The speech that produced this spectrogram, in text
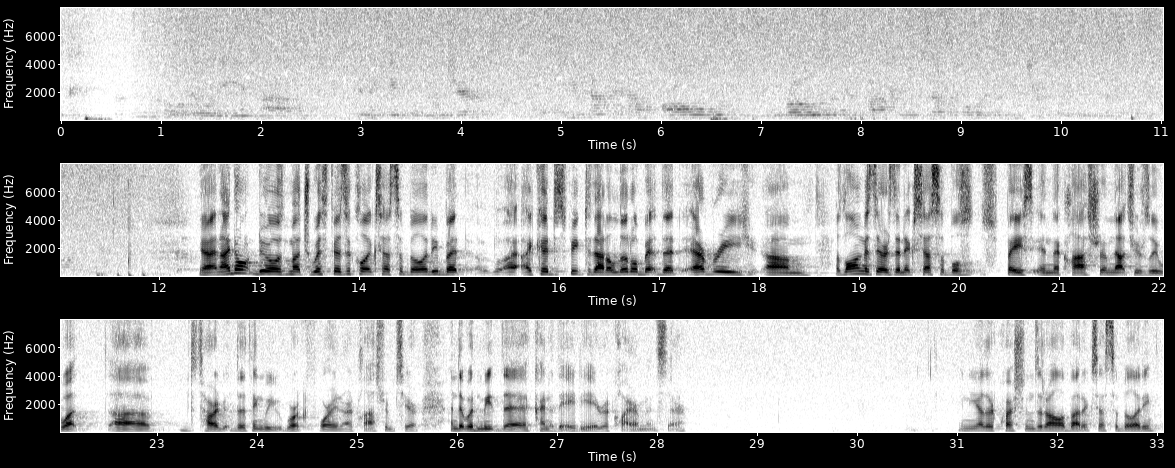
Yeah, and I don't do as much with physical accessibility, but I, I could speak to that a little bit. That every, um, as long as there's an accessible space in the classroom, that's usually what uh, the target, the thing we work for in our classrooms here, and that would meet the kind of the ADA requirements there. Any other questions at all about accessibility?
